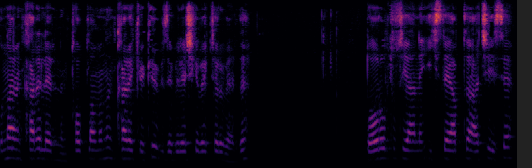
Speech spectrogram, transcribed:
Bunların karelerinin toplamının karekökü bize bileşke vektörü verdi. Doğrultusu yani x ile yaptığı açı ise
